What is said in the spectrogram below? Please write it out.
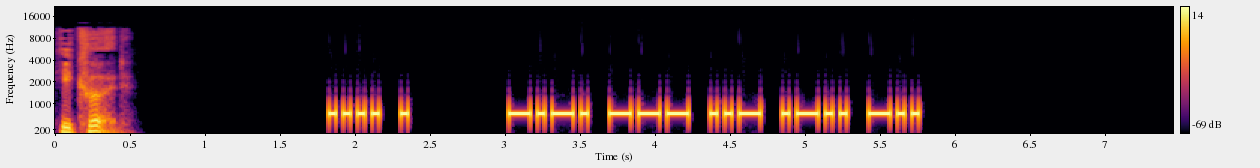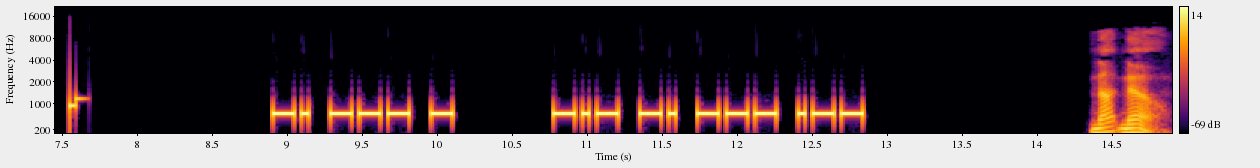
He could. Not know.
